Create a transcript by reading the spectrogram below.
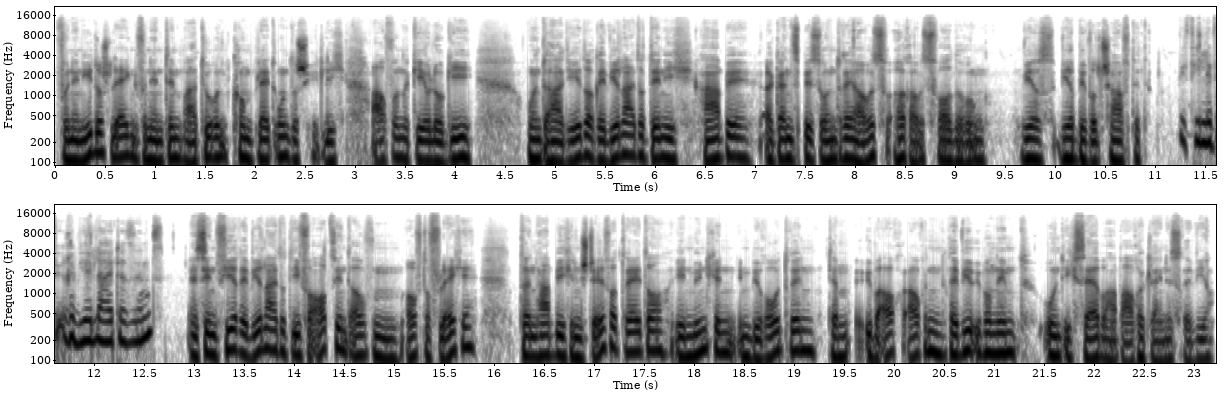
von den Niederschlägen, von den Temperaturen komplett unterschiedlich, auch von der Geologie. Und da hat jeder Revierleiter, den ich habe, eine ganz besondere Herausforderung, wie er es bewirtschaftet. Wie viele Revierleiter sind es sind vier Revierleiter, die vor Ort sind auf, dem, auf der Fläche. Dann habe ich einen Stellvertreter in München im Büro drin, der über auch, auch ein Revier übernimmt. Und ich selber habe auch ein kleines Revier.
